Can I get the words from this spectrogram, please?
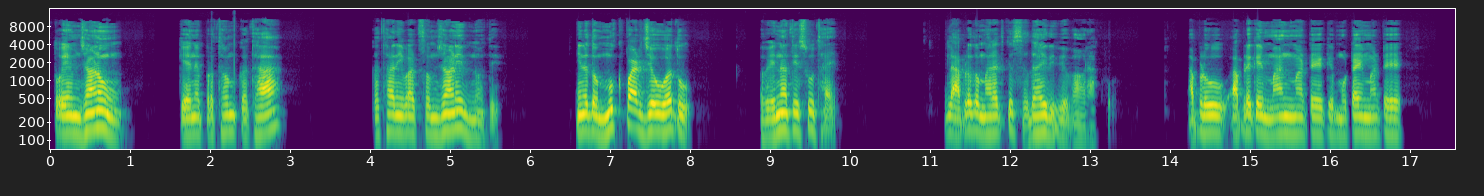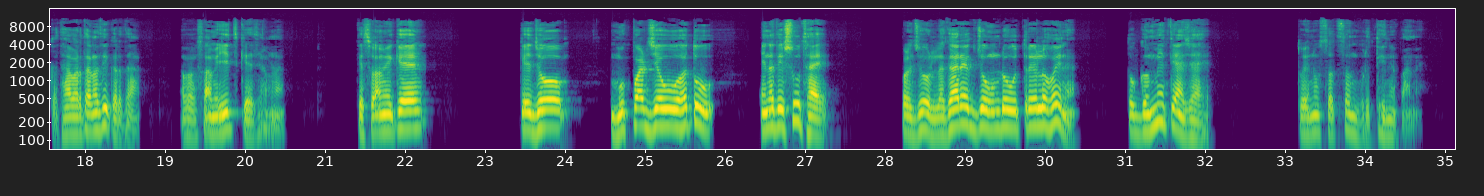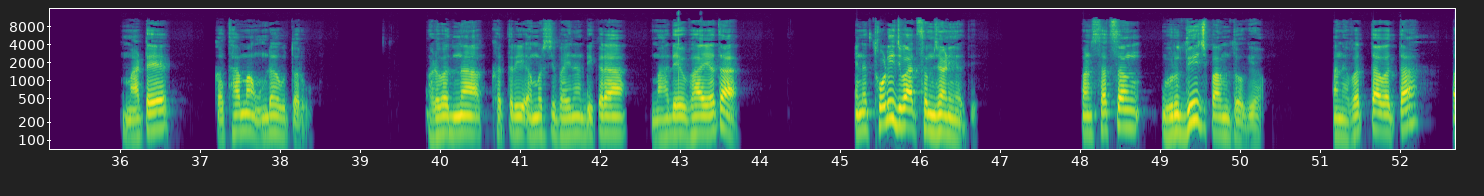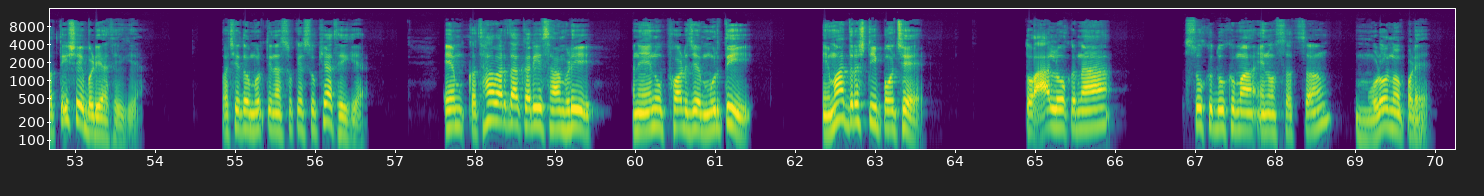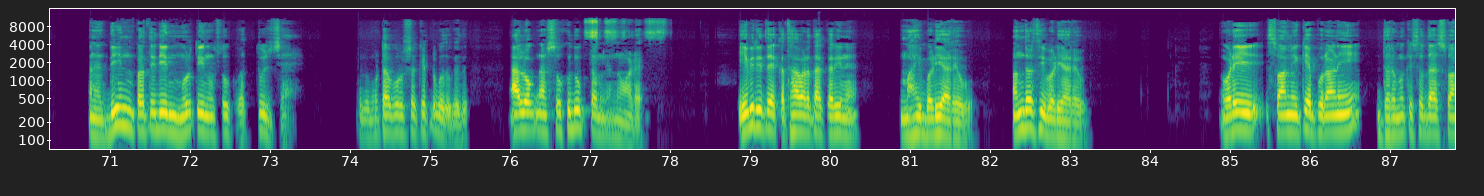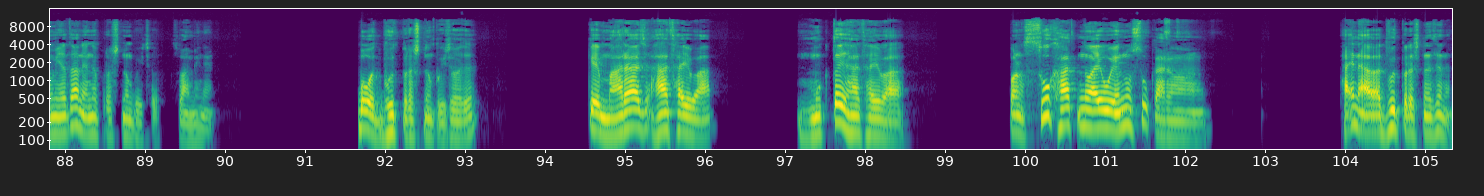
તો એમ જાણવું કે એને પ્રથમ કથા, કથાની વાત સમજાણી જ નહોતી. એને તો મુખપાઠ જેવું હતું. હવે એનાથી શું થાય? એટલે આપણે તો મહારાજ કે સદાય દિવ્ય ભાવ રાખવો. આપણું, આપણે કંઈ માન માટે કે મોટાઈ માટે કથા વાર્તા નથી કરતા. હવે સ્વામી એ જ કહે છે હમણાં કે સ્વામી કે કે જો મુખપાઠ જેવું હતું, એનાથી શું થાય? પણ જો લગારેક જો ઊંડો ઉતરેલો હોય ને, તો ગમે ત્યાં જાય, તો એનો સત્સંગ વૃદ્ધિને પામે. માટે કથામાં ઊંડા ઉતરવું. હળવદના ખત્રી અમરસિંહભાઈના દીકરા મહાદેવભાઈ હતા, એને થોડી જ વાત સમજાણી હતી. પણ સત્સંગ વૃદ્ધિ જ પામતો ગયો અને વધતા વધતા અતિશય બળિયા થઈ ગયા. પછી તો મૂર્તિના સુખે સુખ્યા થઈ ગયા. એમ કથા વાર્તા કરી સાંભળી અને એનું ફળ જે મૂર્તિ એમાં દ્રષ્ટિ પહોંચે, તો આ લોકના સુખ દુઃખમાં એનો સત્સંગ મોડો ન પડે અને દિન પ્રતિદિન મૂર્તિનું સુખ વધતું જ જાય. પેલું મોટા પુરુષે કેટલું બધું કીધું, આ લોકના સુખ દુઃખ તમને ન અડે એવી રીતે કથા વાર્તા કરીને માહી બળિયા રહેવું, અંદરથી બળિયા રહેવું. વળી સ્વામી કે પુરાણી ધર્મકેશોદાસ સ્વામી હતા ને, એને પ્રશ્ન પૂછ્યો સ્વામીને. બહુ અદભુત પ્રશ્ન પૂછ્યો છે કે મહારાજ હાથ આવ્યા મુક્તય હાથ આવ્યા પણ સુખ હાથ નો આવ્યું એનું શું કારણ? થાય ને આ અદભુત પ્રશ્ન છે ને.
